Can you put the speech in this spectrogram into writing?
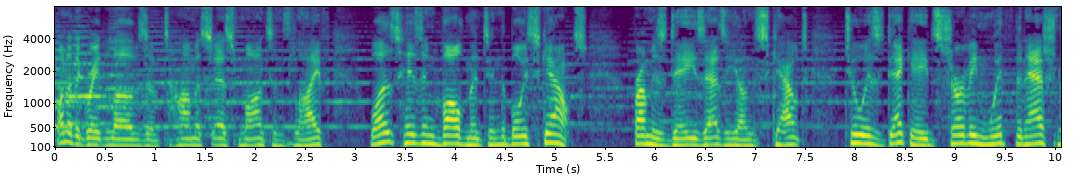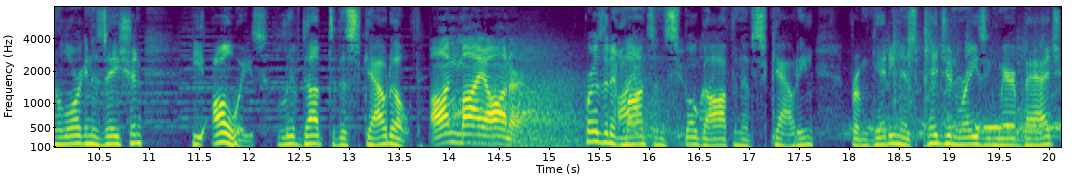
One of the great loves of Thomas S. Monson's life was his involvement in the Boy Scouts. From his days as a young scout to his decades serving with the national organization, he always lived up to the scout oath. On my honor. President Monson spoke often of scouting, from getting his pigeon raising mare badge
